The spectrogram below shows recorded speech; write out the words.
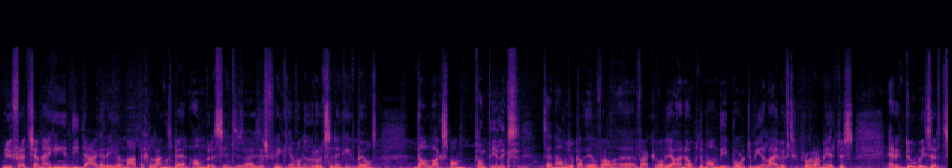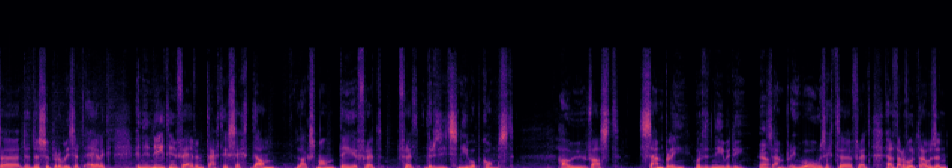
Nu, Fred Chanel ging in die dagen regelmatig langs bij een andere synthesizer-freak. Een van de grootste, denk ik, bij ons. Dan Laxman. Van Telex. Zijn naam is ook al heel veel, eh, vaak gevallen. Ja, en ook de man die Born to be Alive heeft geprogrammeerd. Dus eigenlijk de wizard, eh, de, de super wizard eigenlijk. En in 1985 zegt dan Laxman tegen Fred... Fred, er is iets nieuws op komst. Hou u vast. Sampling wordt het nieuwe ding. Ja. Sampling, wow, zegt eh, Fred. Hij had daarvoor trouwens een,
